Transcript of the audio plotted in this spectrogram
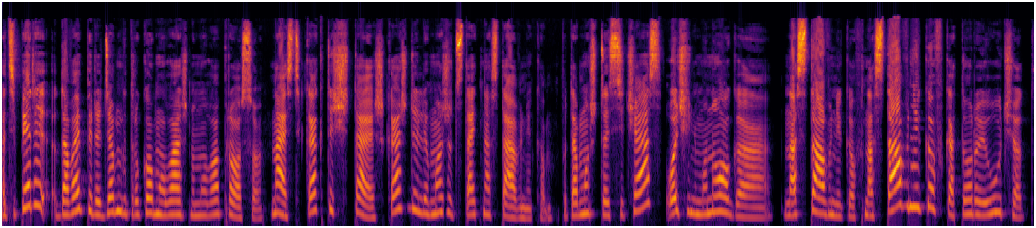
А теперь давай перейдем к другому важному вопросу. Настя, как ты считаешь, каждый ли может стать наставником? Потому что сейчас очень много наставников-наставников, которые учат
